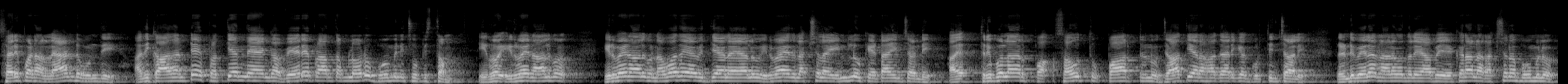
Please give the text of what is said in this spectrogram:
సరిపడా ల్యాండ్ ఉంది. అది కాదంటే ప్రత్యామ్నాయంగా వేరే ప్రాంతంలోనూ భూమిని చూపిస్తాం. ఇరవై ఇరవై నాలుగు ఇరవై నాలుగు నవోదయ విద్యాలయాలు ఇరవై ఐదు లక్షల ఇండ్లు కేటాయించండి. ఐ- త్రిబుల్ ఆర్ సౌత్ పార్ట్ను జాతీయ రహదారిగా గుర్తించాలి. రెండు వేల నాలుగు వందల యాభై ఎకరాల రక్షణ భూములు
